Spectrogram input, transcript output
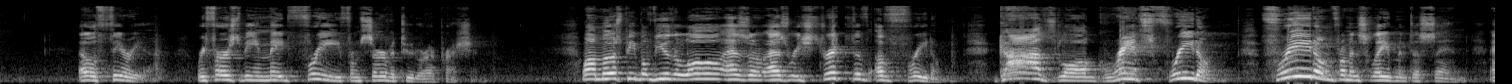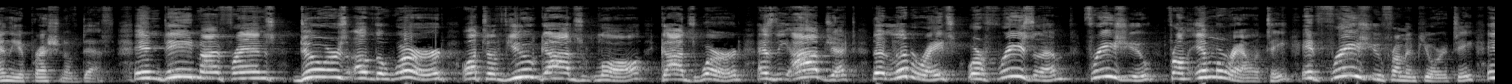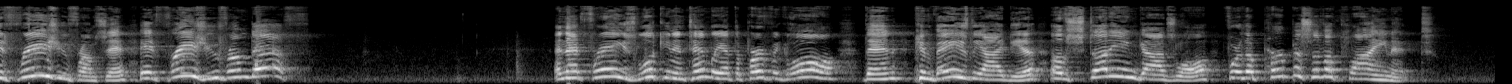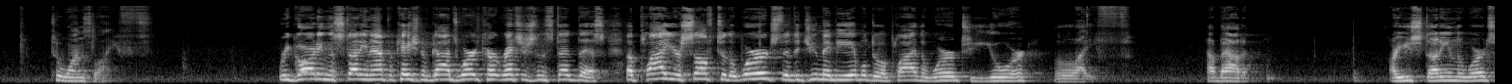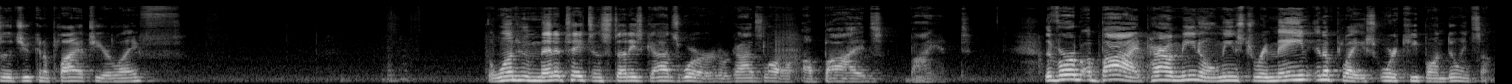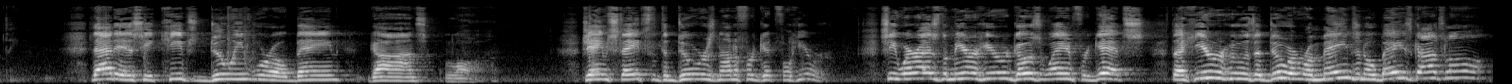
eleutheria, refers to being made free from servitude or oppression. While most people view the law as, a, as restrictive of freedom, God's law grants freedom freedom from enslavement to sin and the oppression of death. Indeed, my friends, doers of the word ought to view God's law, God's word, as the object that liberates or frees them, frees you from immorality. It frees you from impurity. It frees you from sin. It frees you from death. And that phrase, looking intently at the perfect law, then conveys the idea of studying God's law for the purpose of applying it to one's life. Regarding the study and application of God's Word, Kurt Richardson said this Apply yourself to the Word so that you may be able to apply the Word to your life. How about it? Are you studying the Word so that you can apply it to your life? The one who meditates and studies God's Word or God's law abides by it. The verb abide, parameno, means to remain in a place or to keep on doing something. That is, he keeps doing or obeying God's law. James states that the doer is not a forgetful hearer. See, whereas the mere hearer goes away and forgets, the hearer who is a doer remains and obeys God's law.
